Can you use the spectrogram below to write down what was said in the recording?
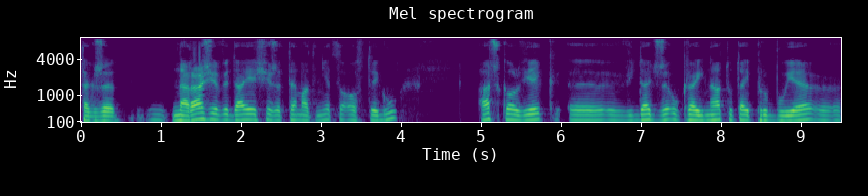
Także na razie wydaje się, że temat nieco ostygł, aczkolwiek e, widać, że Ukraina tutaj próbuje e,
